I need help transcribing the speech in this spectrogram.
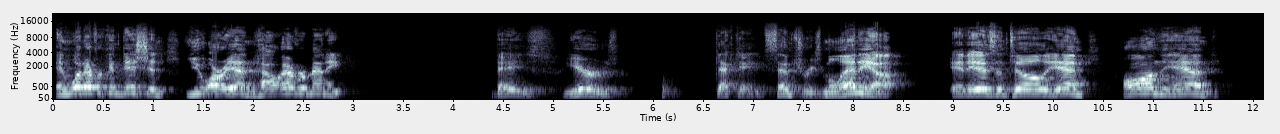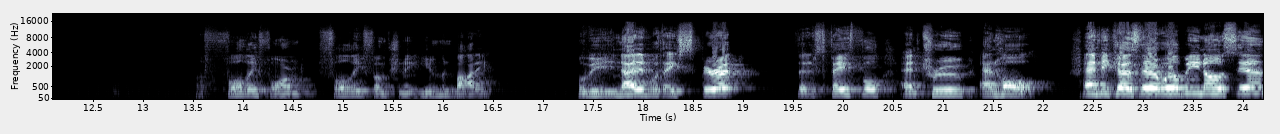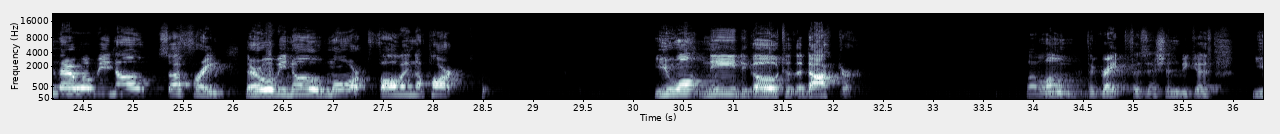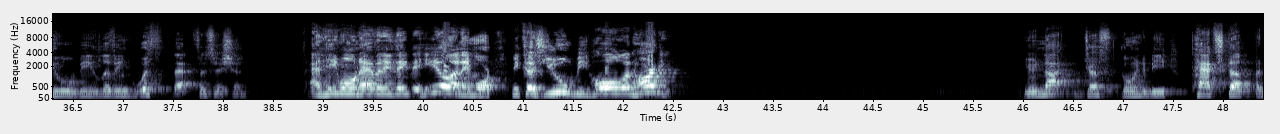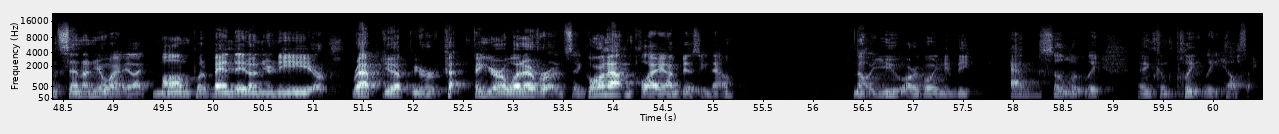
in whatever condition you are in, however many days, years, decades, centuries, millennia it is until the end. On the end, a fully formed, fully functioning human body will be united with a spirit that is faithful and true and whole. And because there will be no sin, there will be no suffering. There will be no more falling apart. You won't need to go to the doctor, let alone the great physician, because you will be living with that physician and he won't have anything to heal anymore because you will be whole and hearty. You're not just going to be patched up and sent on your way, like mom put a band aid on your knee or wrapped you up your cut finger or whatever and said, Go on out and play, I'm busy now. No, you are going to be absolutely and completely healthy.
